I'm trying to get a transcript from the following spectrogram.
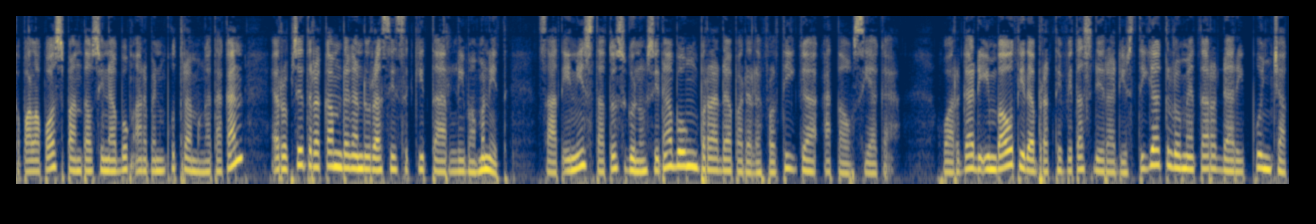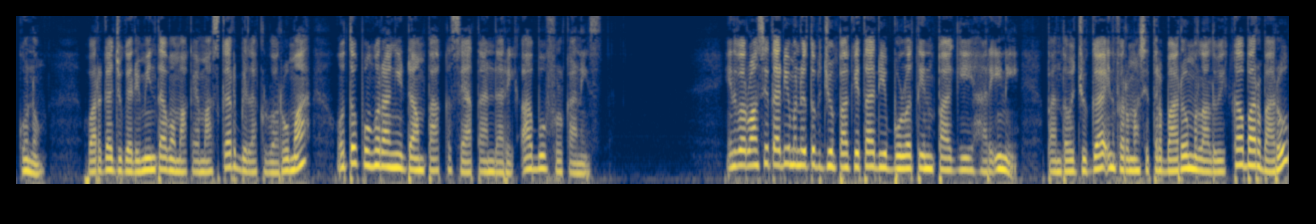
Kepala Pos Pantau Sinabung Arben Putra mengatakan erupsi terekam dengan durasi sekitar 5 menit. Saat ini status Gunung Sinabung berada pada level 3 atau siaga. Warga diimbau tidak beraktivitas di radius 3 km dari puncak gunung. Warga juga diminta memakai masker bila keluar rumah untuk mengurangi dampak kesehatan dari abu vulkanis. Informasi tadi menutup jumpa kita di Buletin Pagi hari ini. Pantau juga informasi terbaru melalui kabar baru,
